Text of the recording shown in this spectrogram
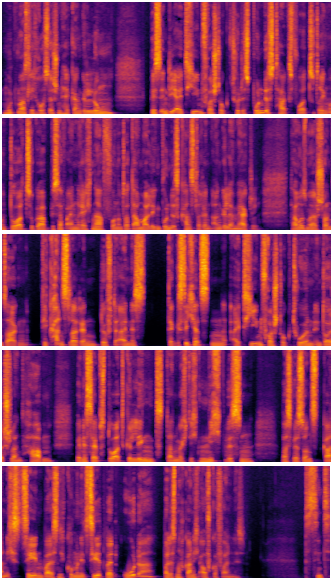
mutmaßlich russischen Hackern gelungen, bis in die IT-Infrastruktur des Bundestags vorzudringen und dort sogar bis auf einen Rechner von unserer damaligen Bundeskanzlerin Angela Merkel. Da muss man ja schon sagen, die Kanzlerin dürfte eines der gesichertsten IT-Infrastrukturen in Deutschland haben. Wenn es selbst dort gelingt, dann möchte ich nicht wissen, was wir sonst gar nicht sehen, weil es nicht kommuniziert wird oder weil es noch gar nicht aufgefallen ist. Das sind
